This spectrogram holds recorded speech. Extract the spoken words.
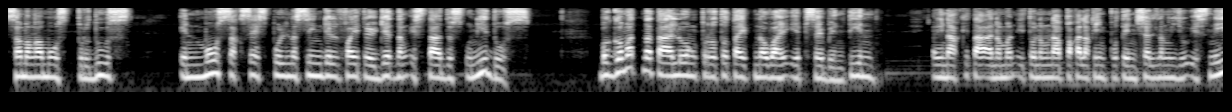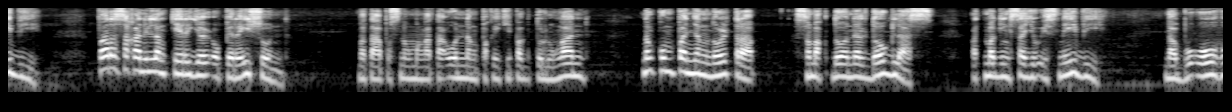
sa mga most produced and most successful na single fighter jet ng Estados Unidos. Bagamat natalo ang prototype na YF-17, ay nakitaan naman ito ng napakalaking potensyal ng US Navy para sa kanilang carrier operation matapos ng mga taon ng pakikipagtulungan ng kumpanyang Northrop sa McDonnell Douglas at maging sa US Navy na buo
